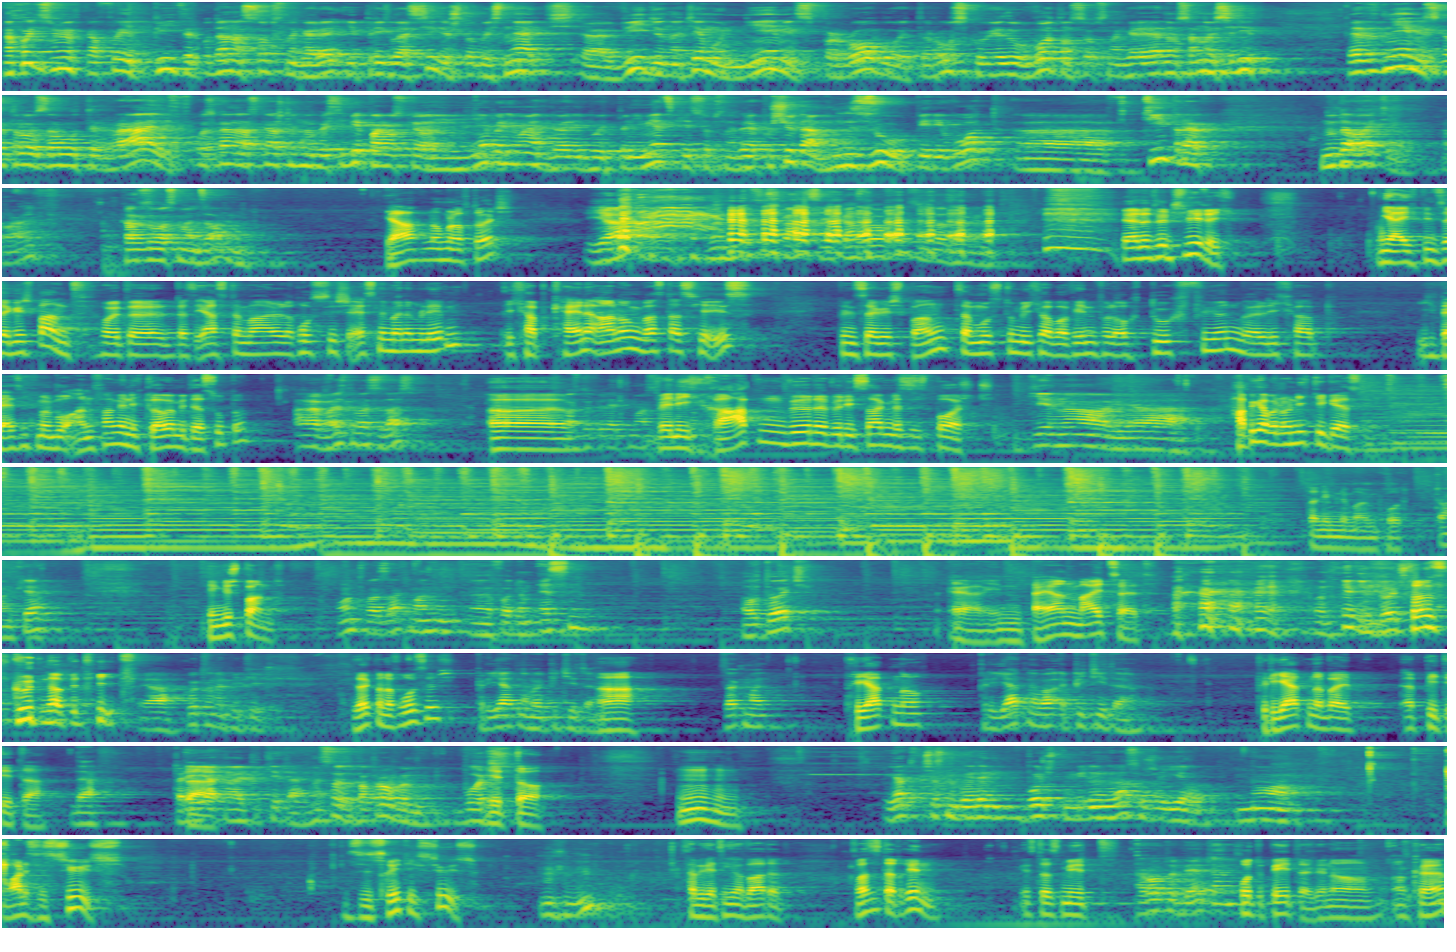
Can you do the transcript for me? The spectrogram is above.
Находимся мы в кафе «Питер», куда нас, собственно говоря, и пригласили, чтобы снять э, видео на тему «Немец пробует русскую еду». Вот он, собственно говоря, рядом со мной сидит этот немец, которого зовут Ральф. Пусть он расскажет немного о себе, по-русски он не понимает, говорить будет по-немецки. Собственно говоря, пущу там внизу перевод э, в титрах. Ну давайте, Ralf, kannst du was mal sagen? Ja, nochmal auf Deutsch? Ja, wenn du das kannst, kannst du auch Französisch sagen. Ja, das wird schwierig. Ja, ich bin sehr gespannt. Heute das erste Mal russisch essen in meinem Leben. Ich habe keine Ahnung, was das hier ist. Ich bin sehr gespannt. Da musst du mich aber auf jeden Fall auch durchführen, weil ich habe, ich weiß nicht mal wo anfangen. Ich glaube mit der Suppe. Äh, weißt du, was ist das? Äh, wenn ich raten würde, würde ich sagen, das ist Borscht. Genau, ja. Habe ich aber noch nicht gegessen. Dann nimm dir mal ein Brot. Danke. Bin gespannt. Und was sagt man äh, vor dem Essen? Auf Deutsch? Ja, in Bayern Mahlzeit. Und in Deutsch? Sonst guten Appetit. Ja, guten Appetit. Wie sagt man auf Russisch? Приятного аппетита. Ah, Sag mal, приятно, приятного аппетита. приятного аппетита. Да. Приятного аппетита. Ну что, попробуем борщ. И то. Я, тут, честно говоря, на миллион раз уже ел, но Oh, das ist süß. Das ist richtig süß. Das habe ich jetzt nicht erwartet. Was ist da drin? Ist das mit рота бета. rote Beete? Genau. Okay.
